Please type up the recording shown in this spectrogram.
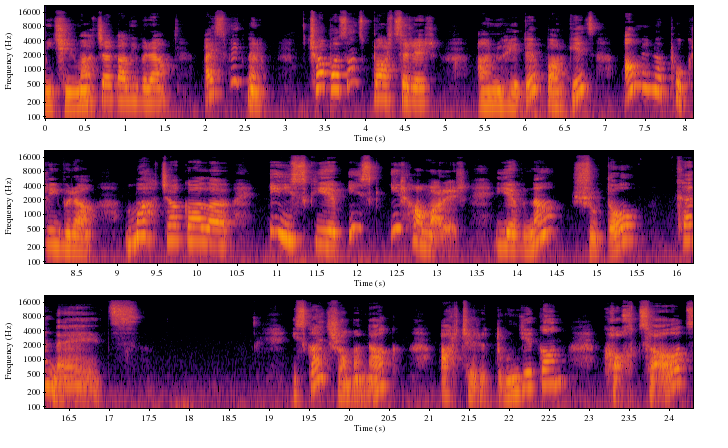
միջին մահճակալի վրա։ Այս մեկն էլ չափազանց բարձր էր։ Այնուհետև պարկեց ամենափոքրի վրա։ Մահճակալը իսկ եւ իսկ իր համար էր եւ նա շուտով քնեց։ Իսկ այդ ժամանակ արջերը տուն եկան, քաղցած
